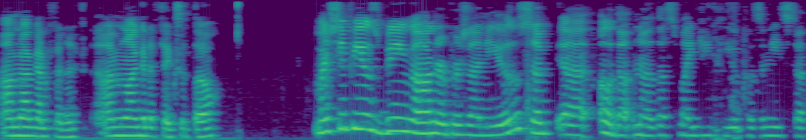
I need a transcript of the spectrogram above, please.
I'm not gonna finish. I'm not gonna fix it though. My CPU is being 100% used. So, uh, oh, that, no, that's my GPU because it needs to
